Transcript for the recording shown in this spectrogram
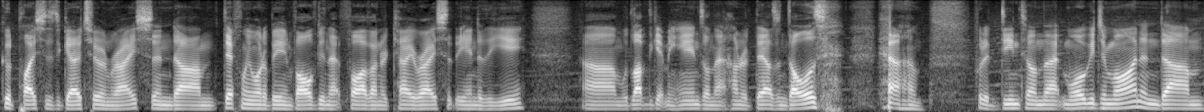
good places to go to and race, and um, definitely want to be involved in that 500k race at the end of the year. Um, would love to get my hands on that hundred thousand dollars. Um, put a dint on that mortgage of mine, and um,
